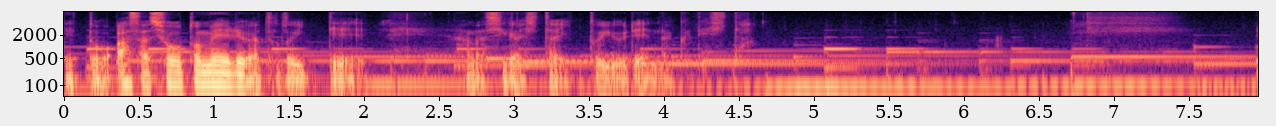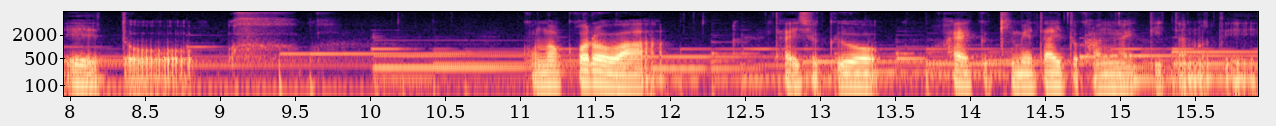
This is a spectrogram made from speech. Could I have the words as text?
えっと、朝ショートメールが届いて話がしたいという連絡でした。えっ、ー、とこの頃は退職を早く決めたいと考えていたので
